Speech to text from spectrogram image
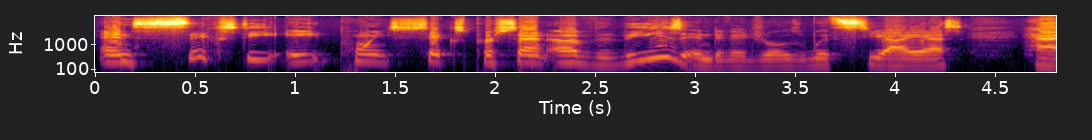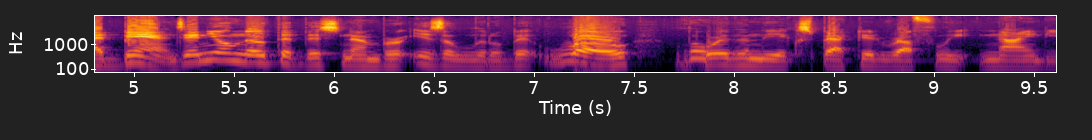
and 68.6% of these individuals with CIS had bands. And you'll note that this number is a little bit low, lower than the expected roughly 90%.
